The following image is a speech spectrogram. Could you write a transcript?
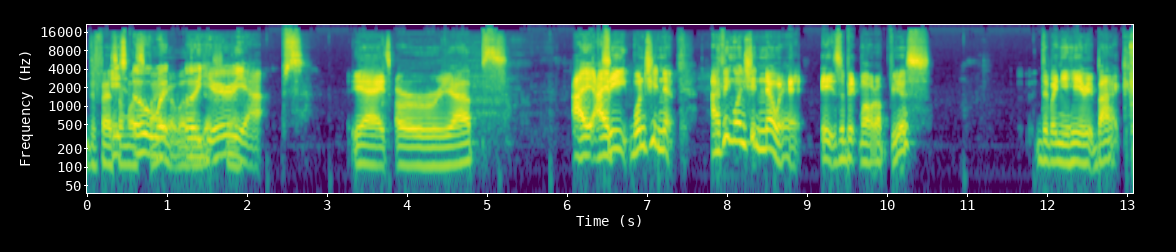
The first It's one was oh, Spyro. Well oh, done, Joshua. Uriaps. Yeah, it's hurry ups. I I See, once you know, I think once you know it, it's a bit more obvious than when you hear it back.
